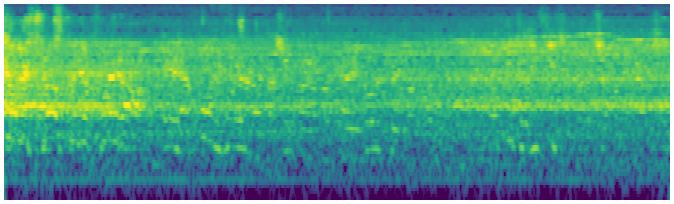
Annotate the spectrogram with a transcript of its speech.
cabezazo de afuera. Era muy buena la ocasión para marcar el gol, pero un poquito difícil para esa marcación.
